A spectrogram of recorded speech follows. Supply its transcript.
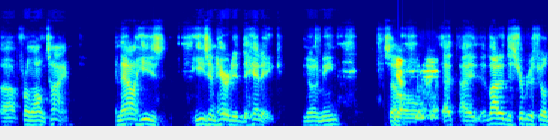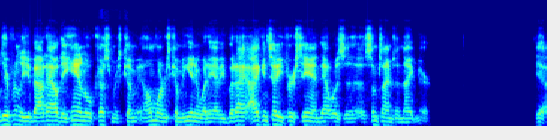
uh, for a long time, and now he's he's inherited the headache. You know what I mean? So that I, a lot of distributors feel differently about how they handle customers coming, homeowners coming in and what have you. But I, I can tell you firsthand that was a, sometimes a nightmare. Yeah.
